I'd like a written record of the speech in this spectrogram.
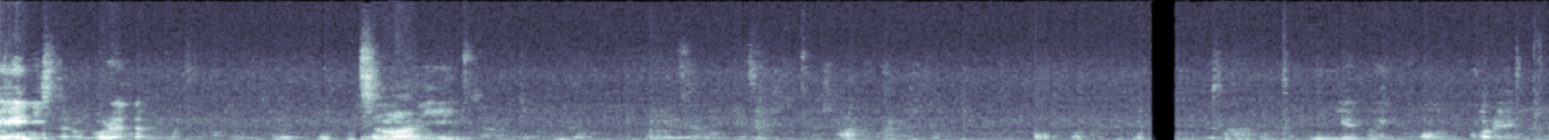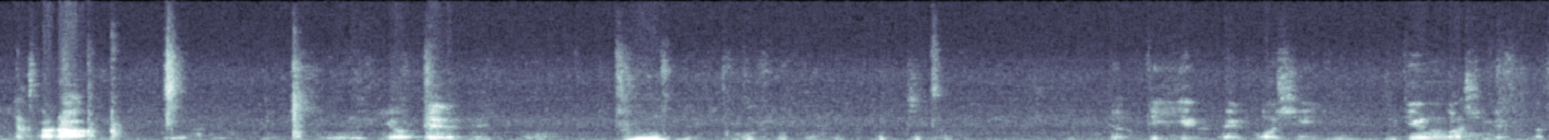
A にしたらこれだ。つまり、EF イコールこれ。だから、よってだね。よって EF イコール C っていうのが示す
